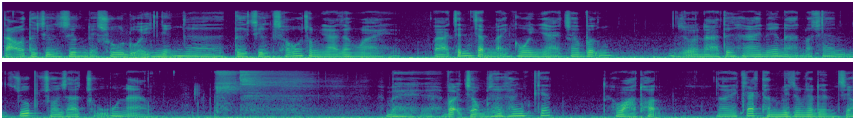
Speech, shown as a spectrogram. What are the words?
tạo từ trường dương để xua đuổi những uh, từ trường xấu trong nhà ra ngoài và chấn chặn lại ngôi nhà cho vững. Rồi là thứ hai nữa là nó sẽ giúp cho gia chủ nào về vợ chồng sẽ gắn kết hòa thuận. Đấy các thành viên trong gia đình sẽ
